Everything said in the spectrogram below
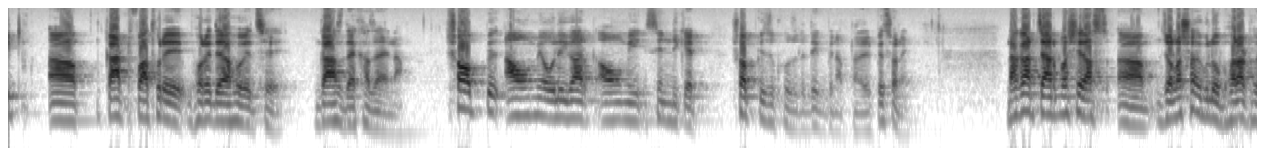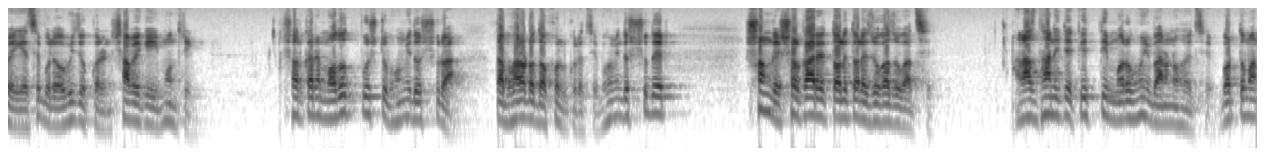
ইট কাঠ পাথরে ভরে দেওয়া হয়েছে। গাছ দেখা যায় না। সব আওয়ামী অলিগার্ক, আওয়ামী সিন্ডিকেট সব কিছু খুঁজলে দেখবেন আপনাদের পেছনে। ঢাকার চারপাশে জলাশয়গুলো ভরাট হয়ে গেছে বলে অভিযোগ করেন সাবেক এই মন্ত্রী। সরকারের মদতপুষ্ট ভূমিদস্যুরা তা ভরাটও দখল করেছে। ভূমিদস্যুদের সঙ্গে সরকারের তলে তলে যোগাযোগ আছে। রাজধানীতে কৃত্রিম মরুভূমি বানানো হয়েছে। বর্তমান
